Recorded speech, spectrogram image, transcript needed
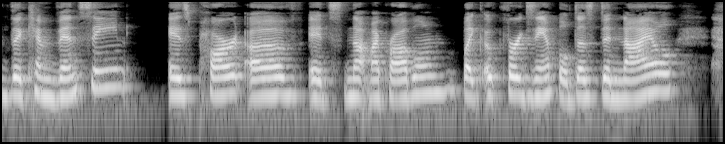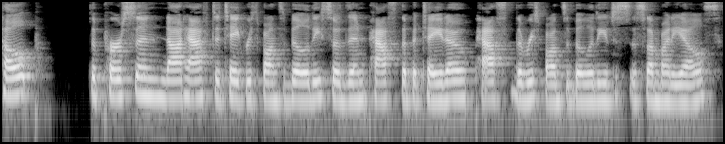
the, the convincing is part of it's not my problem? Like, uh, for example, does denial help the person not have to take responsibility? So then pass the potato, pass the responsibility to somebody else?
